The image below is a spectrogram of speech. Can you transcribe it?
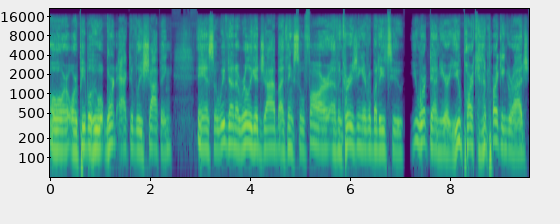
or or people who weren't actively shopping. And so we've done a really good job, I think, so far of encouraging everybody to you work down here, you park in the parking garage.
